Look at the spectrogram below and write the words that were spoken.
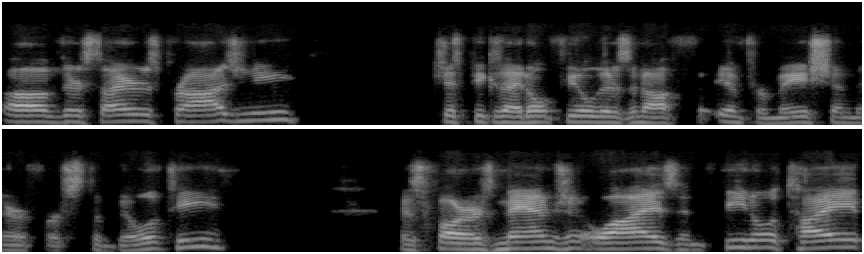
of their sire's progeny, just because I don't feel there's enough information there for stability. As far as management wise and phenotype,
